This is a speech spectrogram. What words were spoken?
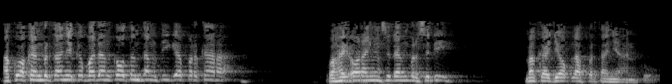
Aku akan bertanya kepada engkau tentang tiga perkara. Wahai orang yang sedang bersedih, maka jawablah pertanyaanku.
